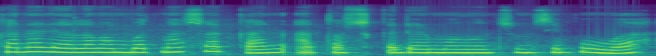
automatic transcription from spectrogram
Karena dalam membuat masakan atau sekedar mengonsumsi buah,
